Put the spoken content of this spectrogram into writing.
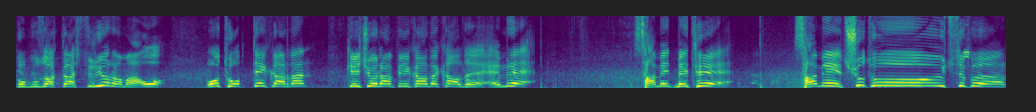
topu uzaklaştırıyor ama o o top tekrardan Keçiören FK'da kaldı. Emre Samet Mete Samet şutu 3-0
